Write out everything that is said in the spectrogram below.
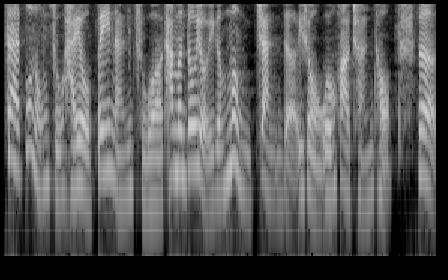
在布农族还有卑南族啊，他们都有一个梦战的一种文化传统。那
